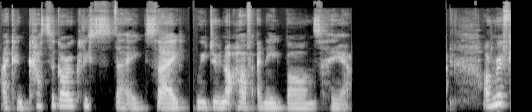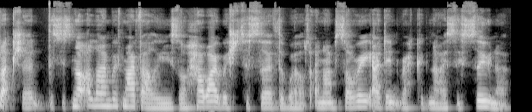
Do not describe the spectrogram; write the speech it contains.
I can categorically say, say we do not have any barns here. On reflection, this is not aligned with my values or how I wish to serve the world, and I'm sorry I didn't recognise this sooner.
